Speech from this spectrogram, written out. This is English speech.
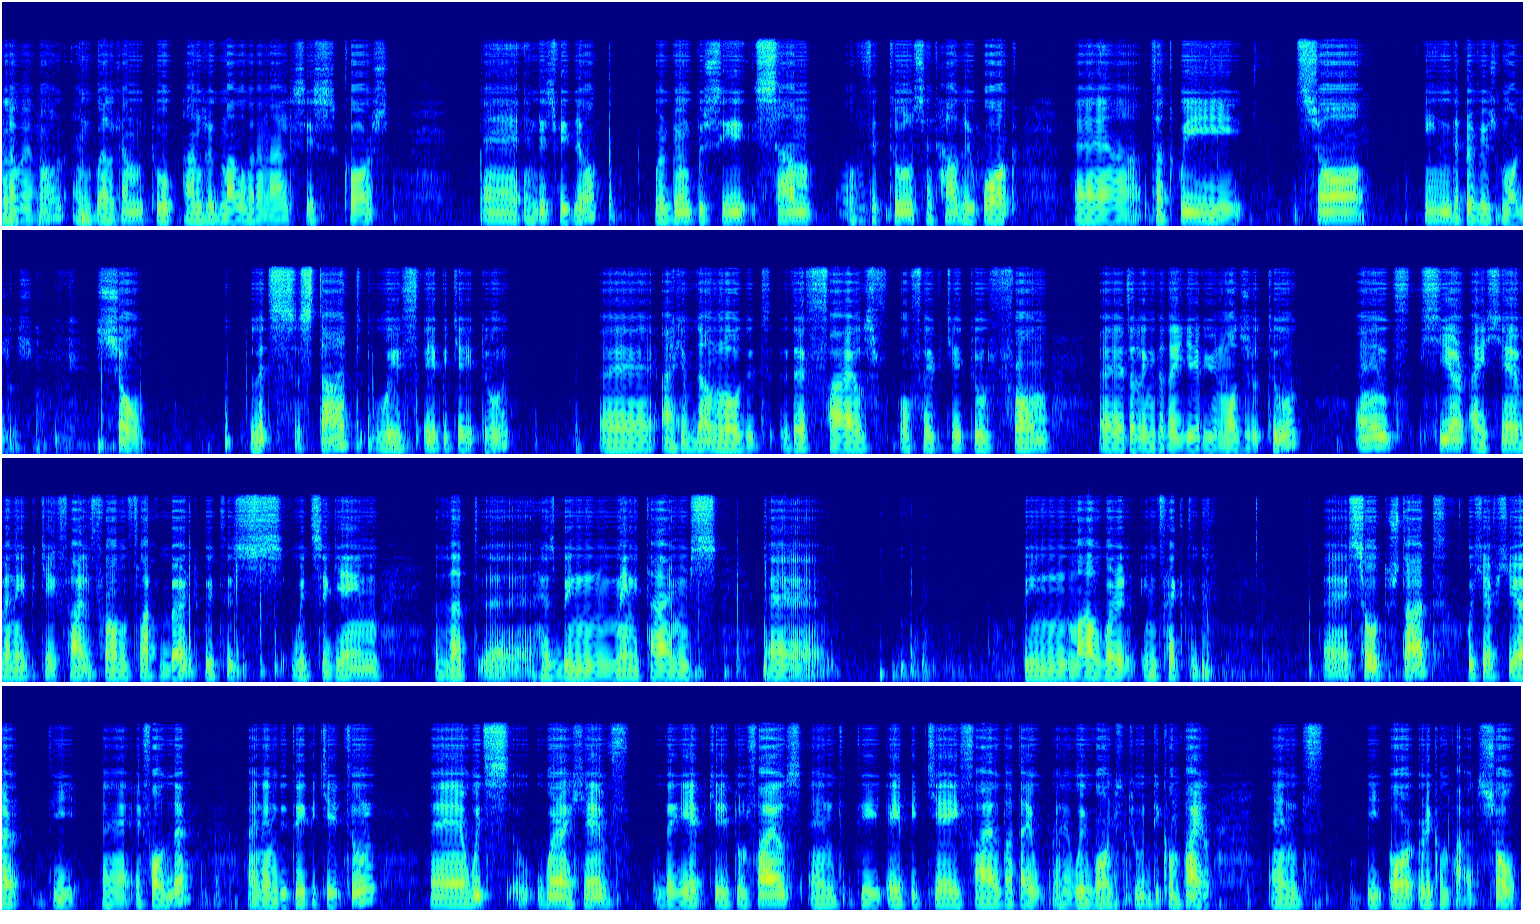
Hello everyone and welcome to Android Malware Analysis course. Uh, in this video we're going to see some of the tools and how they work uh, that we saw in the previous modules. So let's start with APK tool. Uh, I have downloaded the files of APK tool from uh, the link that I gave you in module 2 and here I have an APK file from Flappy Bird which is which a game that uh, has been many times uh, been malware infected. Uh, so to start we have here the uh, a folder I named it APK tool uh, which where I have the APK tool files and the APK file that I uh, we want to decompile and or recompile. So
